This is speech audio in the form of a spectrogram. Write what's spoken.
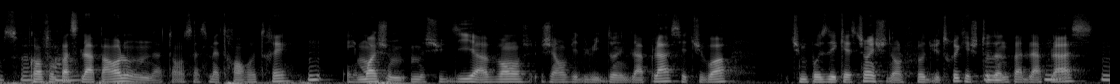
en soi. Quand on passe la parole, on a tendance à se mettre en retrait. Mm. Et moi, je me suis dit avant, j'ai envie de lui donner de la place. Et tu vois, tu me poses des questions et je suis dans le flot du truc et je te Mm. donne pas de la Mm. place. Mm.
